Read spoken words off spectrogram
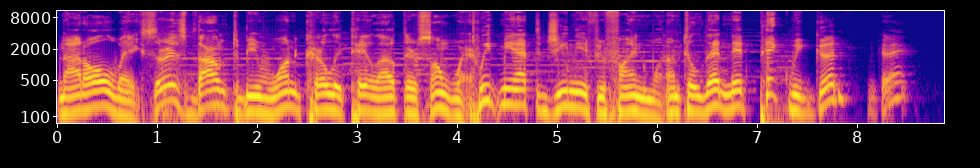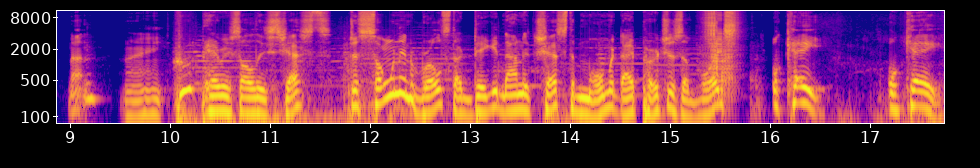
not always, there is bound to be one curly tail out there somewhere. Tweet me at the genie if you find one. Until then, nitpick, we good? Okay? Nothing? Alright. Who buries all these chests? Does someone in the world start digging down the chest the moment I purchase a voice? Okay. Okay.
